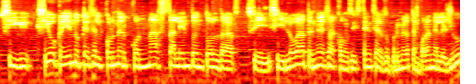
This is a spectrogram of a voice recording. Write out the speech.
sigo creyendo que es el corner con más talento en todo el draft. Si, si logra tener esa consistencia de su primera temporada en el LSU,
